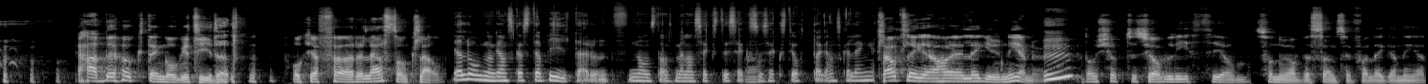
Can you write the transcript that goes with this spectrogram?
jag hade högt en gång i tiden. och jag föreläste om cloud. Jag låg nog ganska stabilt där runt någonstans mellan 66 ja. och 68 ganska länge. Cloud lägger, lägger ju ner nu. Mm. De köptes ju av Lithium som nu har bestämt sig för att lägga ner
